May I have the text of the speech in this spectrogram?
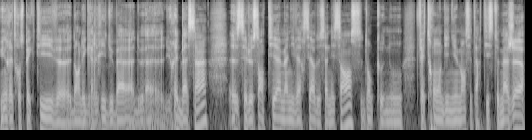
une rétrospective euh, dans les galeries du, bas, de, du Rez-de-Bassin. C'est le centième anniversaire de sa naissance. Donc, nous fêteront dignement cet artiste majeur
